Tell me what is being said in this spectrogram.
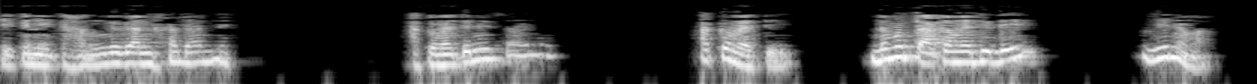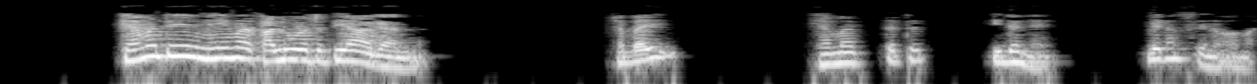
ඒකනේ හංග ගන්න හදන්නේ. අකමැති නිසානේ. අකමැති. නමුත් අකමැති දේ වෙනවා. කැමති මේව කලුවට තියාගන්න. හැබැයි කැමැත්තට ඉඩ නැහැ. වෙනස් වෙනවමයි.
